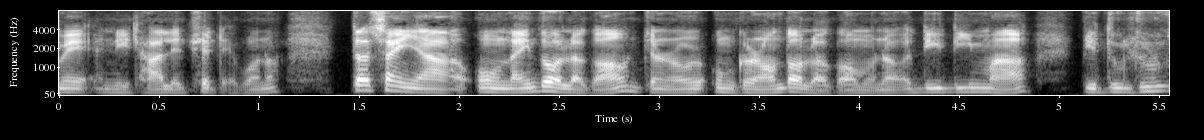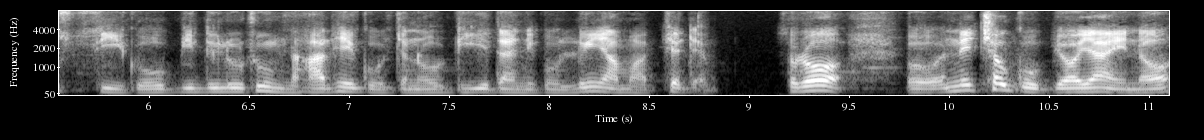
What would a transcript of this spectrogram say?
မယ့်အနေအထားလည်းဖြစ်တယ်ပေါ့နော်။သက်ဆိုင်ရာ online တော့၎င်းကျွန်တော်တို့ on ground တော့၎င်းပေါ့နော်။အတီးတီးမှာပြည်သူလူထုစီကိုပြည်သူလူထုနားထည့်ကိုကျွန်တော်တို့ဒီအတန်တွေကိုလွှင့်ရမှာဖြစ်တယ်ဆိုတော့ဟိုအနစ်ချုပ်ကိုပြောရရင်တော့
